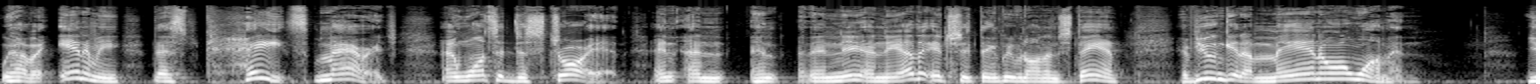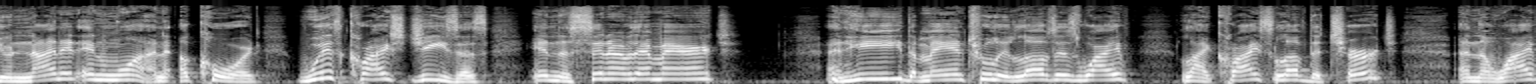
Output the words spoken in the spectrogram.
We have an enemy that hates marriage and wants to destroy it. And, and, and, and the, and the other interesting thing people don't understand, if you can get a man or a woman united in one accord with Christ Jesus in the center of their marriage, and he, the man, truly loves his wife like Christ loved the church, and the wife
